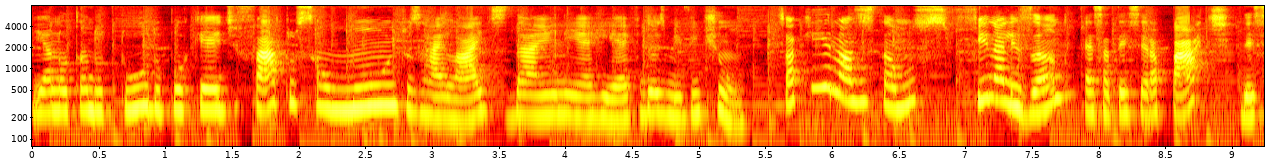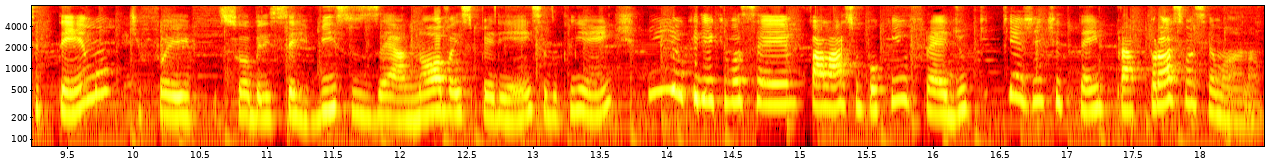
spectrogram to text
e anotando tudo, porque de fato são muitos highlights da NRF 2021. Só que nós estamos finalizando essa terceira parte desse tema, que foi sobre serviços é a nova experiência do cliente. E eu queria que você falasse um pouquinho, Fred, o que, que a gente tem para a próxima semana.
